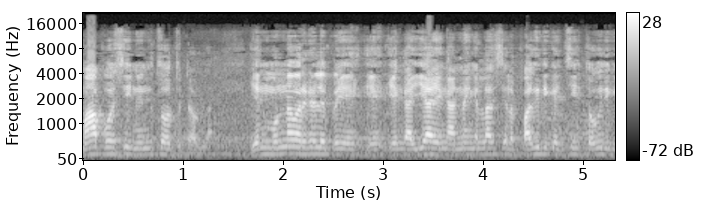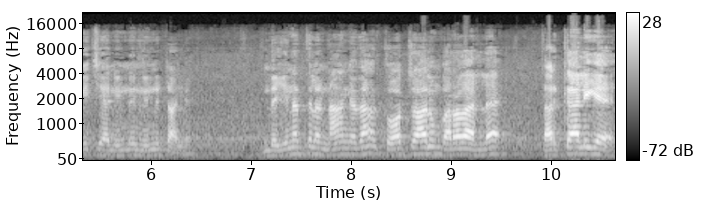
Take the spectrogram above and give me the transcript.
மாப்போசி நின்று தோத்துட்டோம்ல. என் முன்னவர்கள் இப்போ எ- எங்க ஐயா எங்க அண்ணங்கள்லாம் சில பகுதி கட்சி தொகுதி கட்சியா நின்று நின்றுட்டாங்க இந்த இனத்துல நாங்க தான் தோற்றாலும் பரவாயில்ல தற்காலிக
